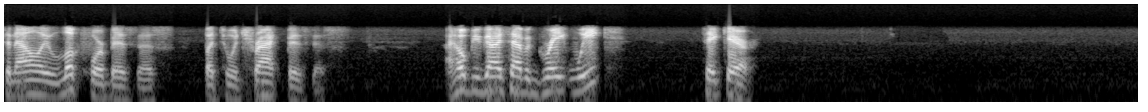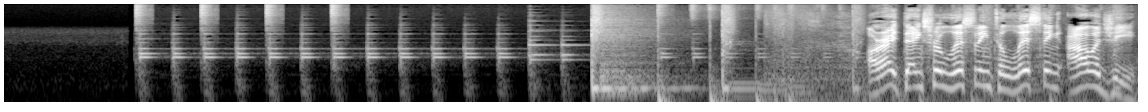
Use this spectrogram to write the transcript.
to not only look for business, but to attract business. I hope you guys have a great week. Take care. All right, thanks for listening to Listingology.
